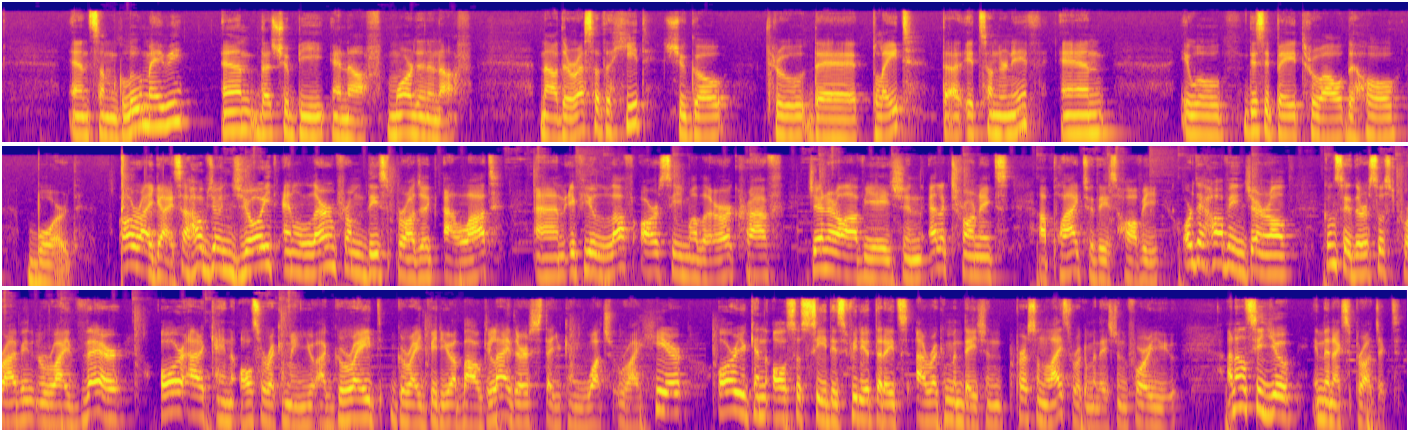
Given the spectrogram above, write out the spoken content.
and some glue maybe, and that should be enough, more than enough. Now the rest of the heat should go through the plate that it's underneath and it will dissipate throughout the whole board. Alright guys, I hope you enjoyed and learned from this project a lot. And if you love RC model aircraft, general aviation, electronics applied to this hobby, or the hobby in general, consider subscribing right there. Or I can also recommend you a great, great video about gliders that you can watch right here. Or you can also see this video that it's a recommendation, personalized recommendation for you. And I'll see you in the next project.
